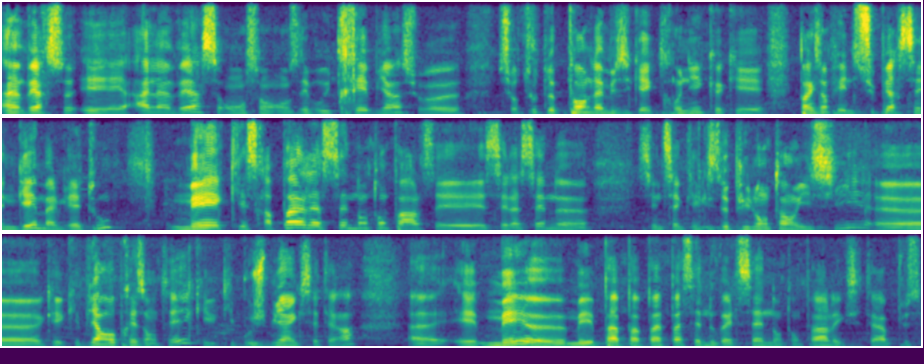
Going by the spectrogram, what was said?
Inverse et à l'inverse, on, se débrouille très bien sur euh, sur tout le pan de la musique électronique. Qui est, par exemple, il y a une super scène gay malgré tout, mais qui ne sera pas la scène dont on parle. C'est la scène. euh, c'est une scène qui existe depuis longtemps ici, euh, qui, est- qui est bien représentée, qui, qui bouge bien, etc. Euh, et, mais euh, mais pas, pas, pas, pas cette nouvelle scène dont on parle, etc. Plus,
